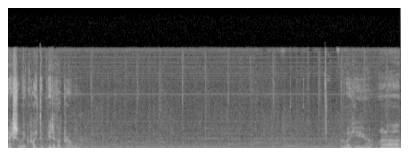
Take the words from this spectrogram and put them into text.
Actually, quite a bit of a problem. What about you? Uh...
